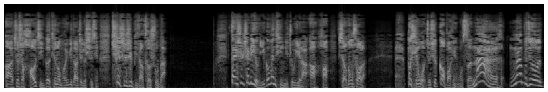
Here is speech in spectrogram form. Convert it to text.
啊，就是好几个听众朋友遇到这个事情，确实是比较特殊的。但是这里有一个问题，你注意了啊。好，小东说了。哎，不行，我就去告保险公司。那那不就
